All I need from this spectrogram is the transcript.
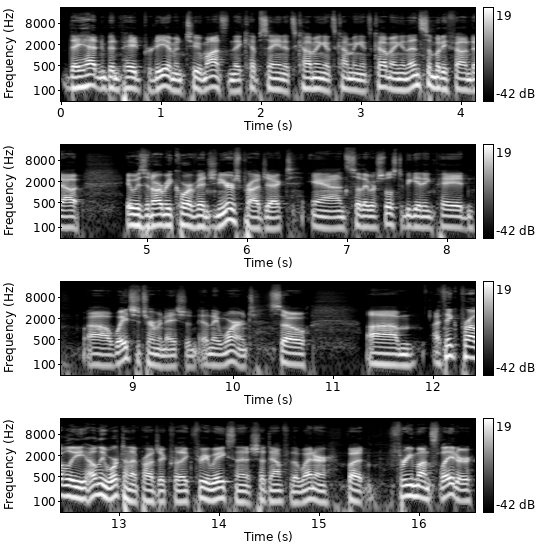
they hadn't been paid per diem in two months, and they kept saying it's coming, it's coming, it's coming. And then somebody found out it was an Army Corps of Engineers project, and so they were supposed to be getting paid uh, wage determination, and they weren't. So. Um, I think probably I only worked on that project for like three weeks and then it shut down for the winter. But three months later,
